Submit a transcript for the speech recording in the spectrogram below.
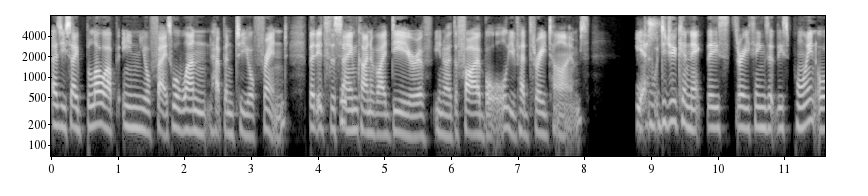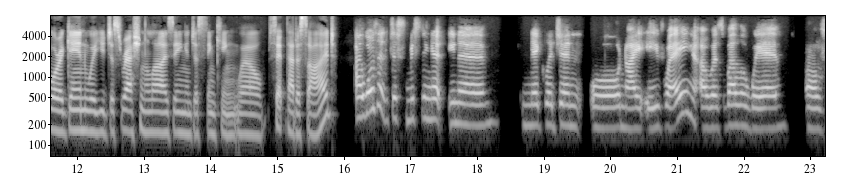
as you say, blow up in your face. Well, one happened to your friend, but it's the same kind of idea of, you know, the fireball you've had three times. Yes. Did you connect these three things at this point? Or again, were you just rationalizing and just thinking, well, set that aside? I wasn't dismissing it in a negligent or naive way. I was well aware of,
